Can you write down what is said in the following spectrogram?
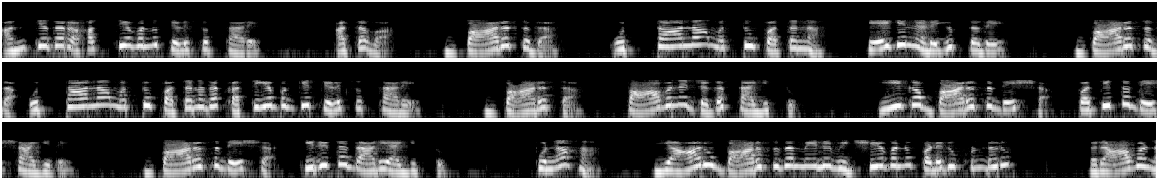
ಅಂತ್ಯದ ರಹಸ್ಯವನ್ನು ತಿಳಿಸುತ್ತಾರೆ. ಅಥವಾ ಭಾರತದ ಉತ್ಥಾನ ಮತ್ತು ಪತನ ಹೇಗೆ ನಡೆಯುತ್ತದೆ? ಭಾರತದ ಉತ್ಥಾನ ಮತ್ತು ಪತನದ ಕಥೆಯ ಬಗ್ಗೆ ತಿಳಿಸುತ್ತಾರೆ. ಭಾರತ ಪಾವನ ಜಗತ್ತಾಗಿತ್ತು. ಈಗ ಭಾರತ ದೇಶ ಪತಿತ ದೇಶ ಆಗಿದೆ. ಭಾರತ ದೇಶ ಕಿರೀಟಧಾರಿಯಾಗಿತ್ತು ಪುನಃ ಯಾರು ಭಾರತದ ಮೇಲೆ ವಿಜಯವನ್ನು ಪಡೆದುಕೊಂಡರು? ರಾವಣ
